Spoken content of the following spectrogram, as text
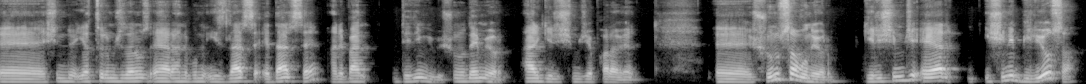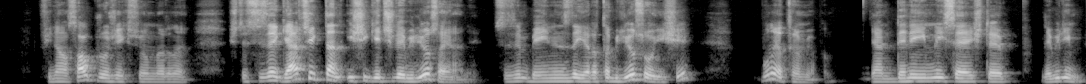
Eee, şimdi yatırımcılarımız eğer hani bunu izlerse ederse hani ben dediğim gibi şunu demiyorum. Her girişimciye para verin. Eee, şunu savunuyorum. Girişimci eğer işini biliyorsa, finansal projeksiyonlarını işte size gerçekten işi geçirebiliyorsa yani sizin beyninizde yaratabiliyorsa o işi buna yatırım yapın. Yani deneyimliyse işte ne bileyim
